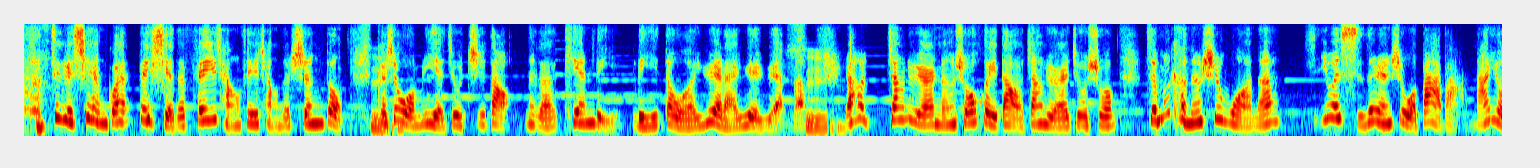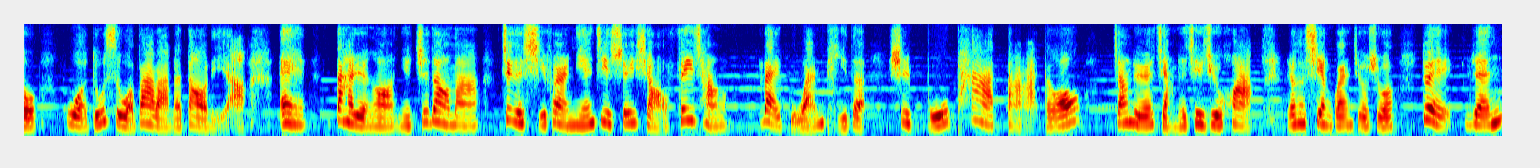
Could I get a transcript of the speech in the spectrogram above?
这个县官被写得非常非常的生动。是，可是我们也就知道那个天理离窦娥越来越远了。是。然后张女儿能说会道，张女儿就说：“怎么可能是我呢？因为死的人是我爸爸，哪有我毒死我爸爸的道理啊？”哎，大人哦，你知道吗？这个媳妇儿年纪虽小，非常。赖骨顽皮的是不怕打的哦。张女儿讲的这句话，然后县官就说：“对，人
